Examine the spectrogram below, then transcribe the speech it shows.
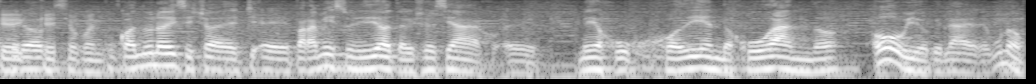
Pero se dio cuenta. Cuando uno dice, yo, eh, eh, para mí es un idiota, que yo decía eh, medio jodiendo, jugando, obvio que la- uno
